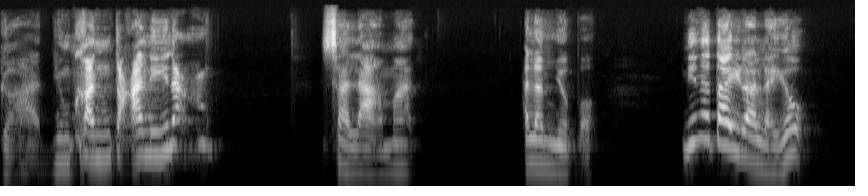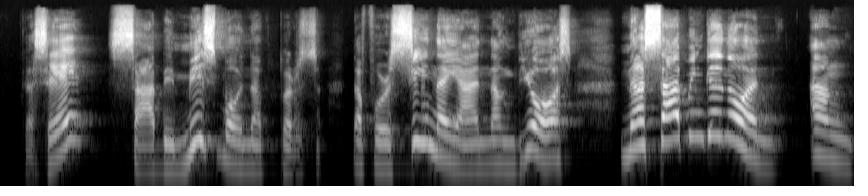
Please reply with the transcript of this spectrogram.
God. Yung kanta kanina, salamat. Alam nyo po, hindi na tayo lalayo. Kasi sabi mismo na, pers- na foresee na yan ng Diyos na sabing ganon, ang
